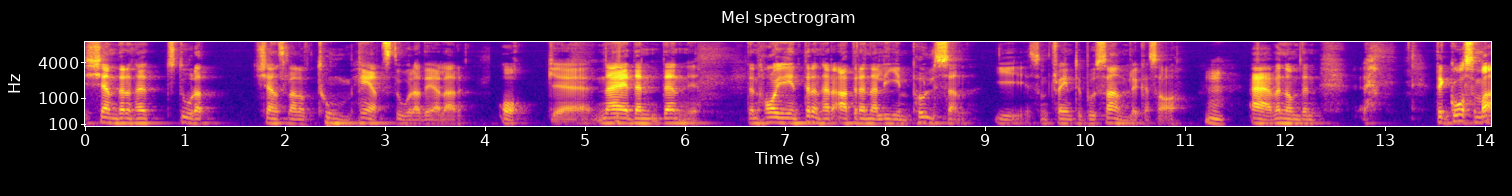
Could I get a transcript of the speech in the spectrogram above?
kände den här stora känslan av tomhet stora delar. Och eh, nej, den, den, den har ju inte den här adrenalinpulsen i, som Train to Busan lyckas ha. Även om den... Det går som att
